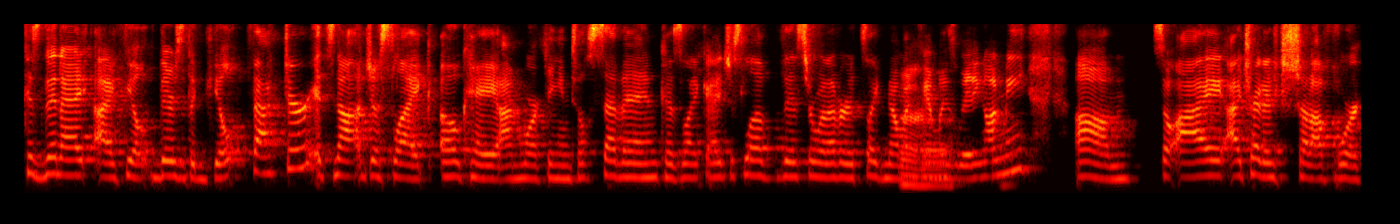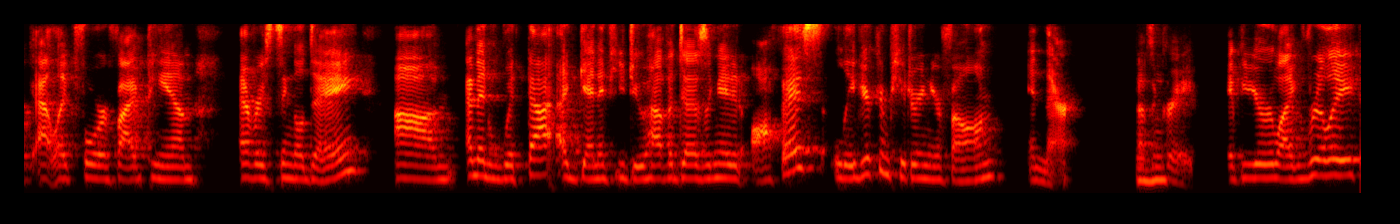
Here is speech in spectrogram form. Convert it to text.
Cause then I, I feel there's the guilt factor. It's not just like, okay, I'm working until seven because like I just love this or whatever. It's like, no, my uh-huh. family's waiting on me. Um, so I I try to shut off work at like four or 5 p.m. every single day. Um, and then with that, again, if you do have a designated office, leave your computer and your phone in there. That's mm-hmm. great. If you're like really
